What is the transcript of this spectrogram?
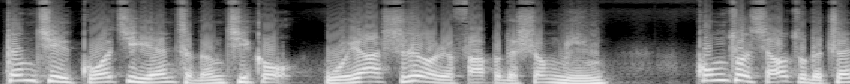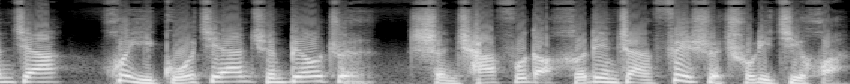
根据国际原子能机构五月二十六日发布的声明，工作小组的专家会以国际安全标准审查福岛核电站废水处理计划，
